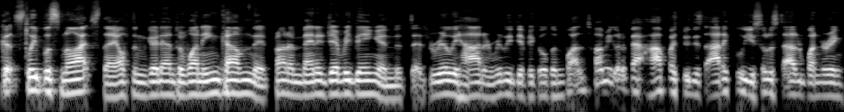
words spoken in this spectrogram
got sleepless nights they often go down to one income they're trying to manage everything and it's, it's, really hard and really difficult and by the time you got about halfway through this article you sort of started wondering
